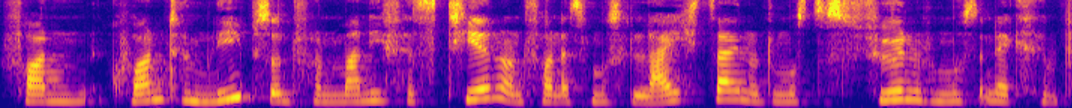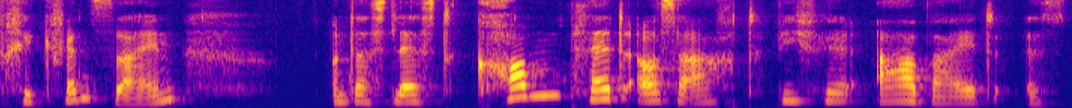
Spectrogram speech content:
von Quantum Leaps und von Manifestieren und von es muss leicht sein und du musst es fühlen und du musst in der Frequenz sein. Und das lässt komplett außer Acht, wie viel Arbeit es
